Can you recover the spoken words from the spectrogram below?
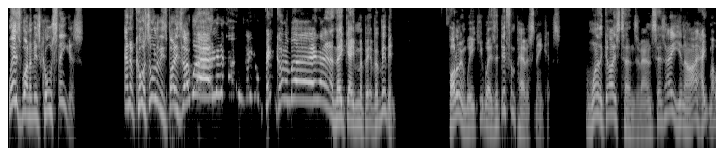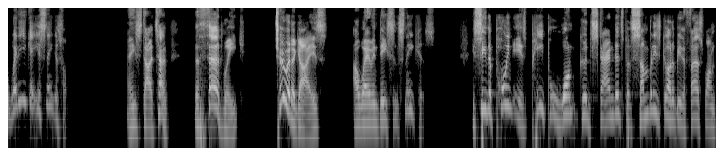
Where's one of his cool sneakers? And of course, all of his buddies like, whoa, look at that, they got pink on him. And they gave him a bit of a ribbon. Following week, he wears a different pair of sneakers. And one of the guys turns around and says, Hey, you know, I hate my, where do you get your sneakers from? And he started telling. The third week, two of the guys are wearing decent sneakers. You see, the point is people want good standards, but somebody's got to be the first one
